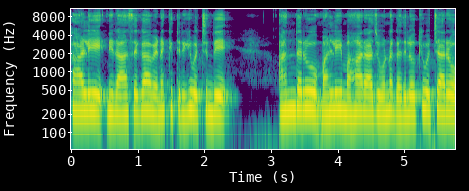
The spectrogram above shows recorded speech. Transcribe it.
ఖాళీ నిరాశగా వెనక్కి తిరిగి వచ్చింది. అందరూ మళ్ళీ మహారాజు ఉన్న గదిలోకి వచ్చారు.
